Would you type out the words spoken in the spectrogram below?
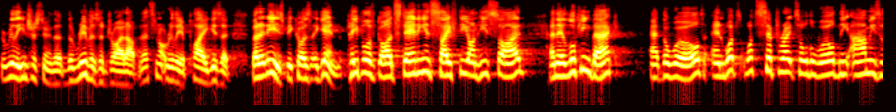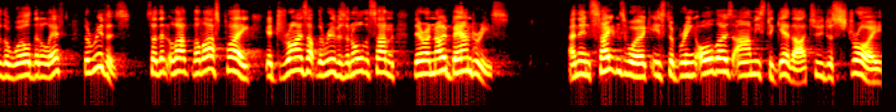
Really interesting that the rivers are dried up. That's not really a plague, is it? But it is because, again, people of God standing in safety on his side and they're looking back at the world. And what, what separates all the world and the armies of the world that are left? The rivers. So the last plague, it dries up the rivers, and all of a sudden, there are no boundaries. And then Satan's work is to bring all those armies together to destroy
